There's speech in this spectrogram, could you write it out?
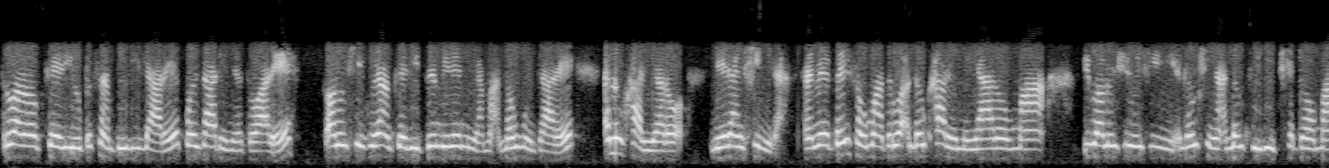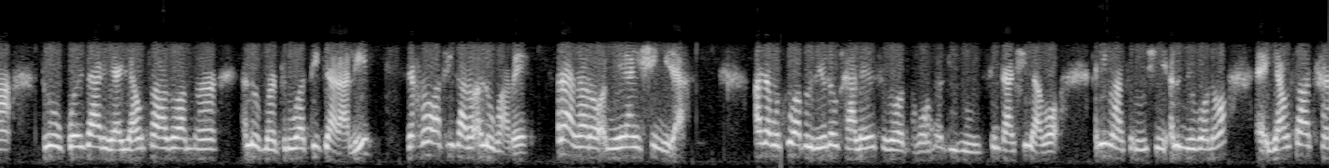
သူတို့ကတော့ကယ်ရီကိုပတ်စံပေးပြီးလာတယ်ပွဲစားတွေနဲ့သွားတယ်သွားလို့ရှိရင်ကိုရကယ်ရီသွင်းပေးတဲ့နေရာမှာအလုံးဝင်ကြတယ် အဲ့လိုခါတွေကတော့နေတိုင်းရှိနေတာဒါပေမဲ့ဘိတ်ဆုံးမှာသူတို့ကအလောက်ခတွေမရတော့မှပြီးသွားလို့ရှိလို့ရှိရင်အလုပ်ရှင်ကအလုပ်ကြီးတွေဖြစ်တော့မှသူတို့ပွဲစားတွေကရောင်းစားသွားမှအဲ့လိုမှသူတို့ကသိကြတာလေညတော့အဖြစ်ကတော့အဲ့လိုပါပဲအဲ့ဒါကတော့အများကြီးရှိနေတာအဲ့ဒါမှကိုကဘယ်လိုမျိုးလုပ်ထားလဲဆိုတော့ဘောနော်ဒီကိုစင်တာရှိတာပေါ့အဲ့ဒီမှာဆိုလို့ရှိရင်အဲ့လိုမျိုးပေါ့နော်အဲရောင်းစားခံ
